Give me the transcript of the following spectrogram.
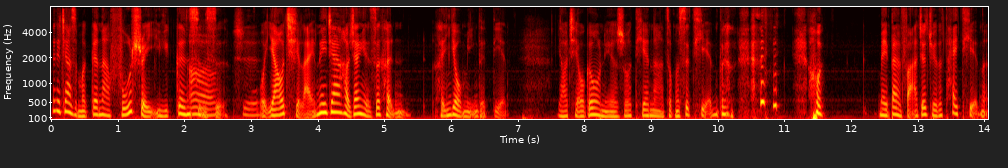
那个叫什么根啊，浮水鱼根是不是？是我舀起来，那家好像也是很很有名的店，咬起来，我跟我女儿说：“天哪，怎么是甜的？” 我。没办法，就觉得太甜了，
